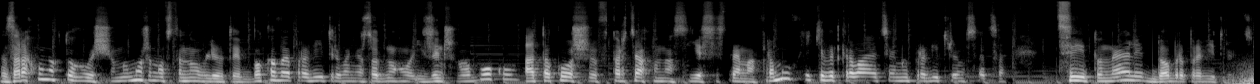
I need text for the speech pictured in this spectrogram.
За рахунок того, що ми можемо встановлювати бокове провітрювання з одного і з іншого боку, а також в торцях у нас є система фрамуг, які відкриваються, і ми провітрюємо все це. Ці тунелі добре провітрюються.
